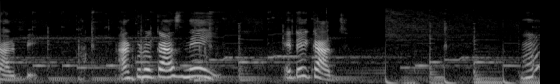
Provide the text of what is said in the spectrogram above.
নাড়বে। আর কোনো কাজ নেই? এটাই কাজ। হুম?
